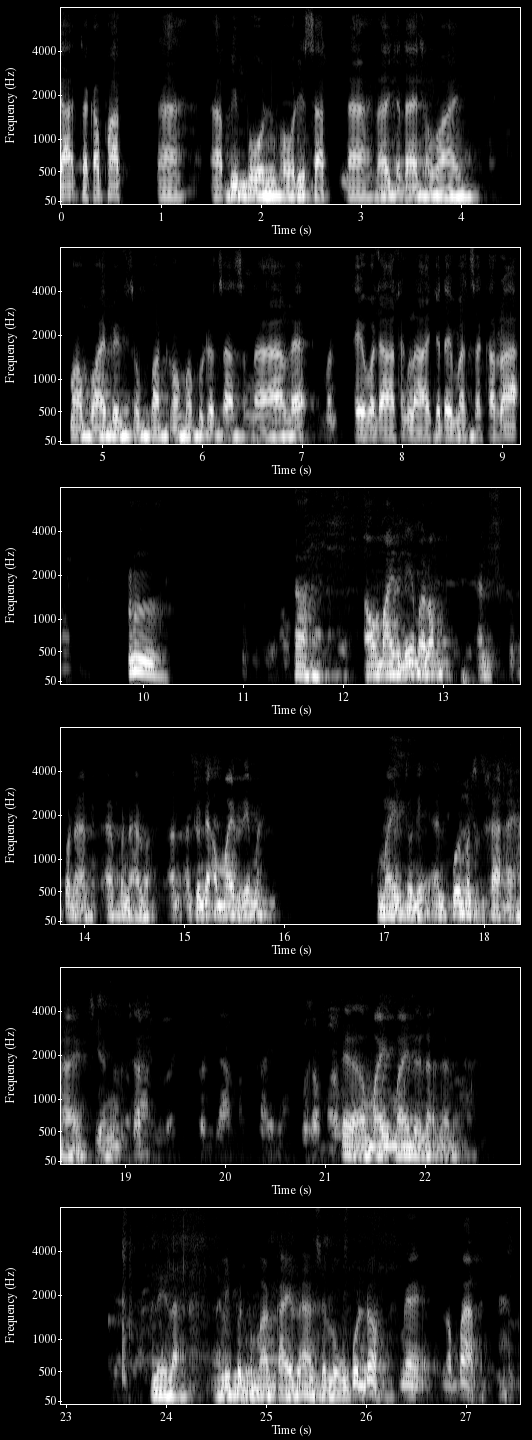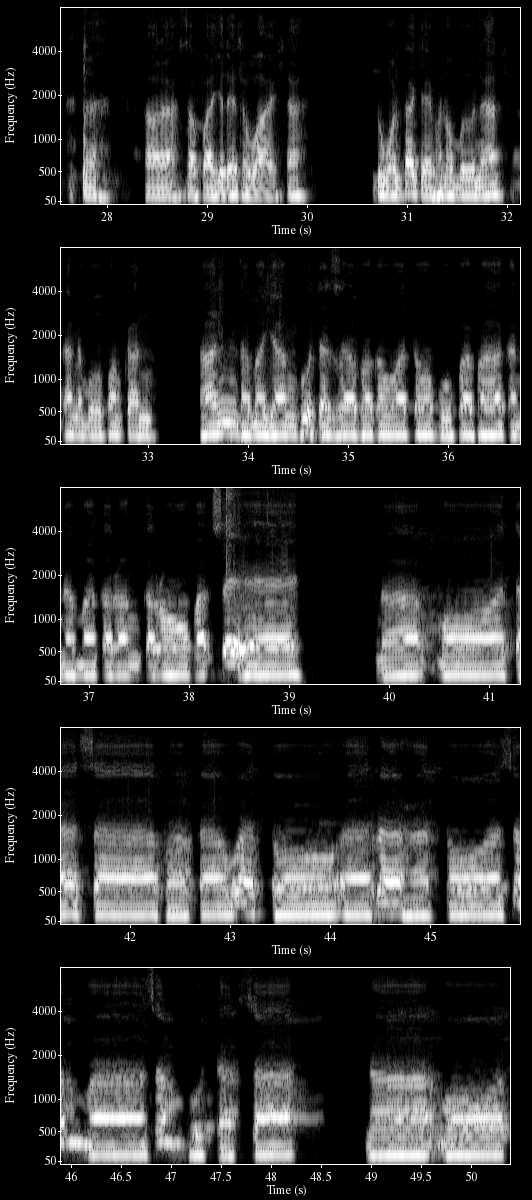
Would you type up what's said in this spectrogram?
ยะจักรพรรดินะอภิปูลโพธิสัตว์นะแล้วจะได้ถวาย มอบไว้เป็นสมบัติของพระพุทธศาสนา และเทวดาทั้งหลายจะได้มาสักการะเอาไม้ตัวนี้มาหรออันคนไหนอันคนไหนหรออันอันตัวนี้เอาไม้ตัวนี้มาไม้ตัวนี้ อันพูดมาขาดหายหายเสียงชัดเออเอาไม้ไม้เลยนะนั่นน่ะอันนี้ละอันนี้เป็นกรรมาไก่ไปอ่านสลงพุ่นเนาะแม่ลำบากนะ เอาละต่อไปจะได้ถวายนะ ทุกคนตั้งใจพนมมือนะ ตั้งนโมพร้อมกันอันธรรมยังพุทธสสะภะควะโตบุปภากันนามกรังกโรมะเสนะโมตัสสะภะคะวะโตอะระหะโตสัมมาสัมพุทธัสสะนะโม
